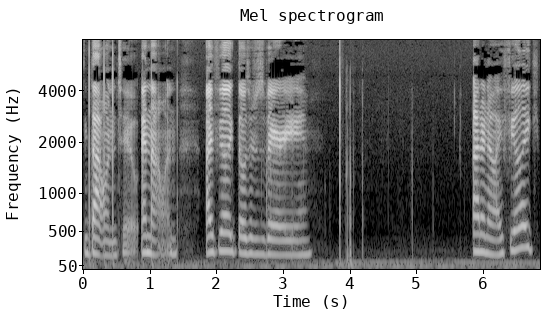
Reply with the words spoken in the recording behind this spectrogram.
that one too. And that one. I feel like those are just very I don't know. I feel like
